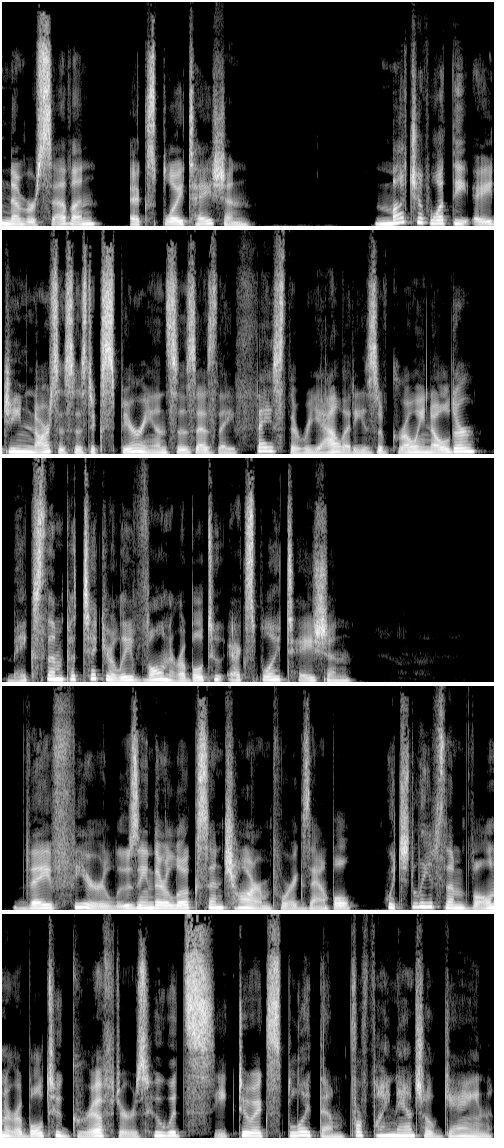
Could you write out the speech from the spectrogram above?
Number seven, exploitation. Much of what the aging narcissist experiences as they face the realities of growing older makes them particularly vulnerable to exploitation. They fear losing their looks and charm, for example, which leaves them vulnerable to grifters who would seek to exploit them for financial gain.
